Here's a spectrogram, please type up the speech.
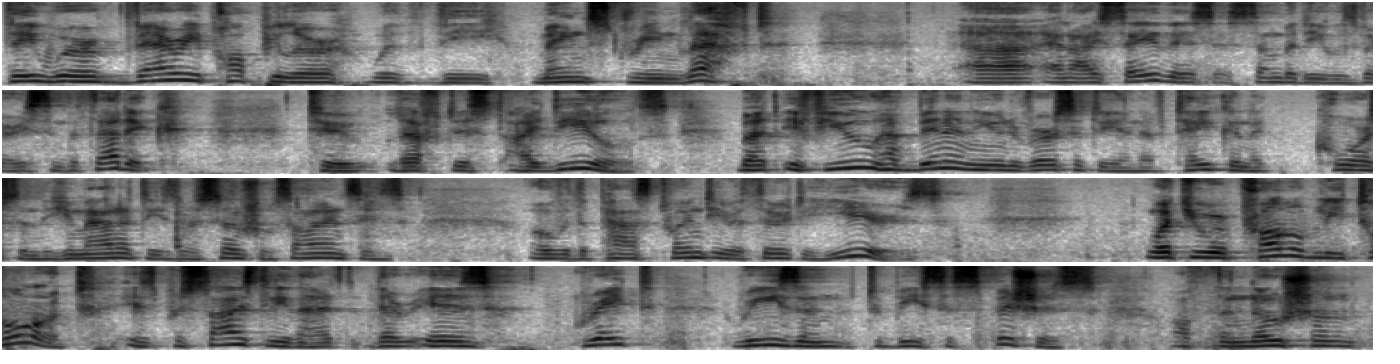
they were very popular with the mainstream left. Uh, and I say this as somebody who's very sympathetic to leftist ideals. But if you have been in a university and have taken a course in the humanities or social sciences over the past 20 or 30 years, what you were probably taught is precisely that there is great reason to be suspicious of the notion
